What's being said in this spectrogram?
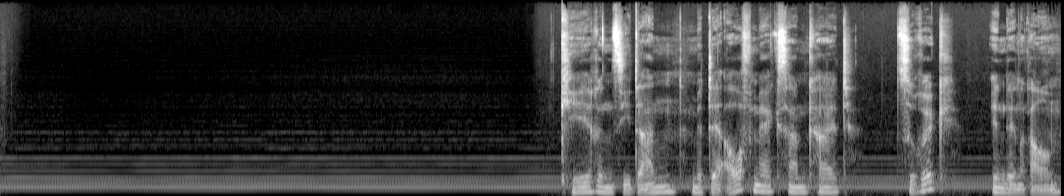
kehren Sie dann mit der Aufmerksamkeit zurück in den Raum.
